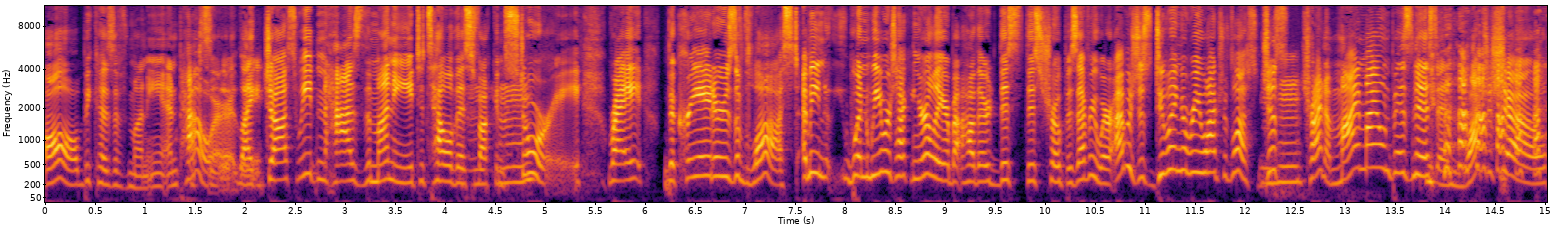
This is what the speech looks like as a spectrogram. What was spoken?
all because of money and power Absolutely. like joss whedon has the money to tell this fucking Mhm. story right the creators of lost i mean when we were talking earlier about how there this this trope is everywhere i was just doing a rewatch of lost just Mhm. trying to mind my own business and watch a show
